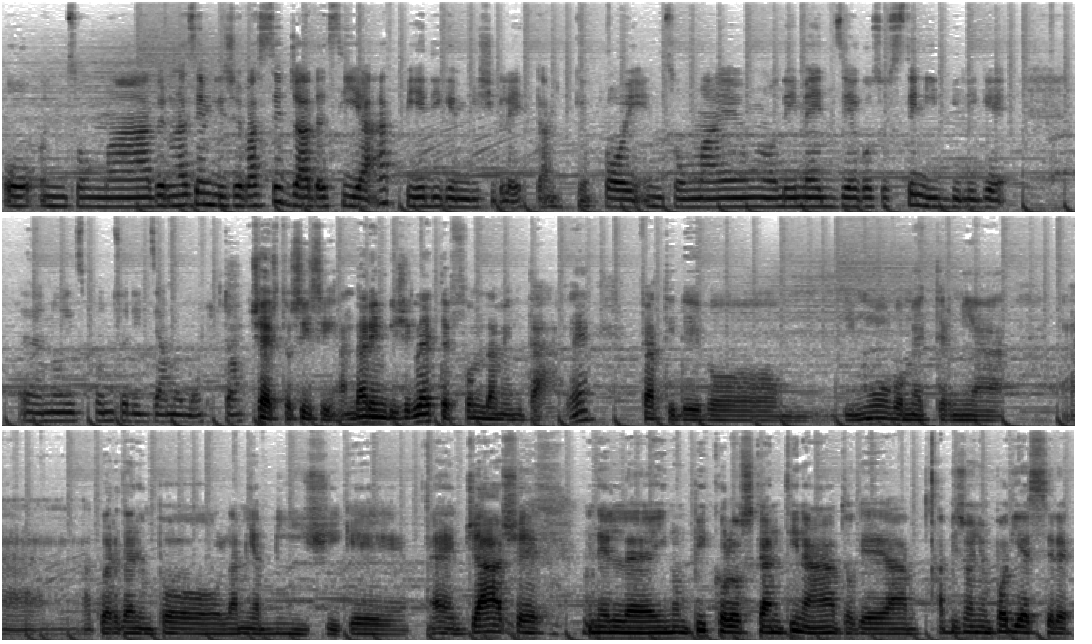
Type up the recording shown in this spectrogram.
o insomma per una semplice passeggiata sia a piedi che in bicicletta, che poi insomma è uno dei mezzi ecosostenibili che eh, noi sponsorizziamo molto. Certo, sì, sì, andare in bicicletta è fondamentale, infatti devo mh, di nuovo mettermi a, a- a guardare un po' la mia bici che eh, giace nel- in un piccolo scantinato che ha, ha bisogno un po' di essere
